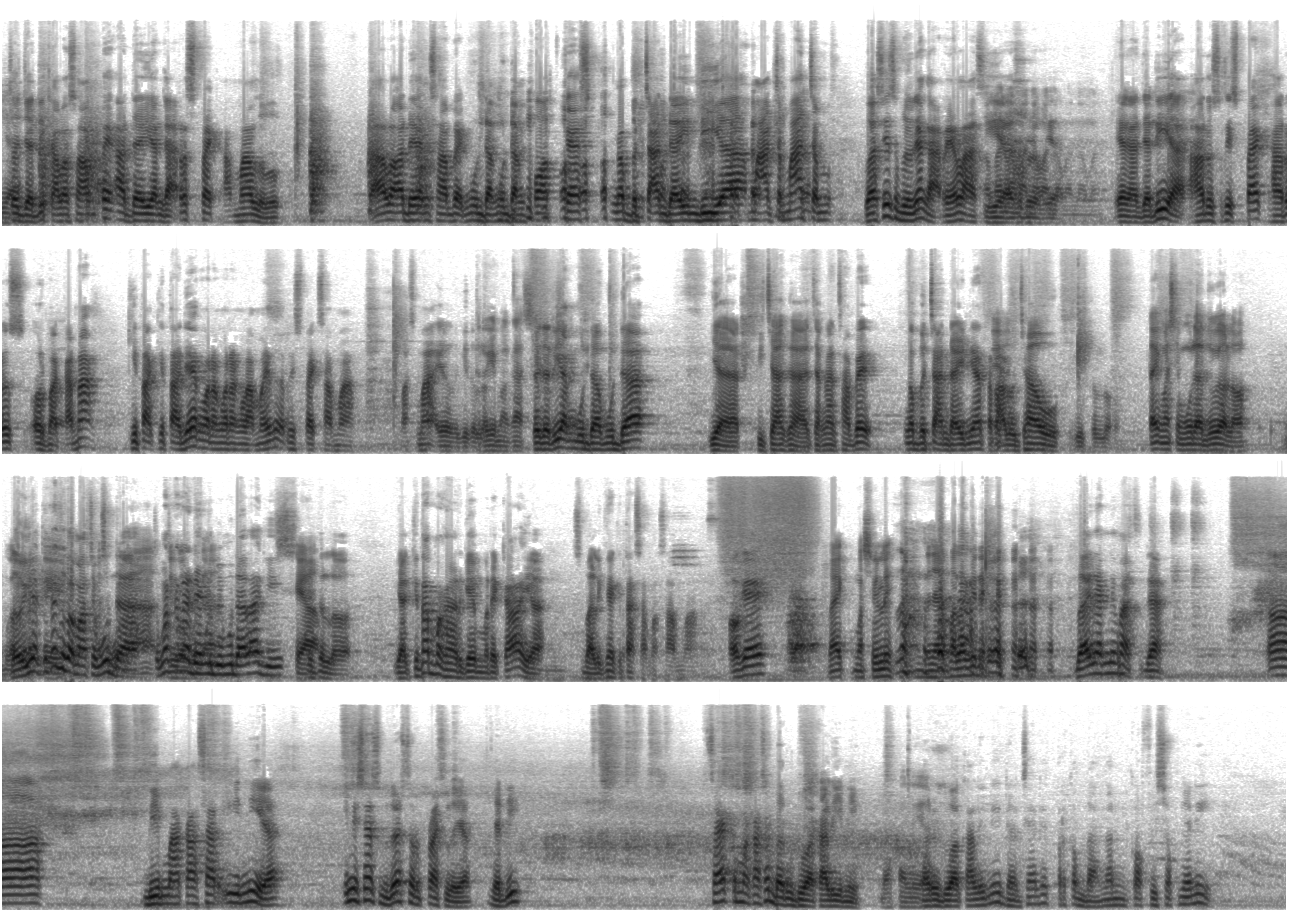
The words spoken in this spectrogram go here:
ya. So, jadi kalau sampai ada yang nggak respect sama lo, kalau ada yang sampai ngundang-undang podcast, ngebecandain dia, macem-macem, gua sih sebenarnya nggak rela sih Aman, ya aman. Ya kan? Jadi ya harus respect, harus hormat. Karena kita-kita aja yang orang-orang lama itu respect sama Mas Mail gitu loh. Terima kasih. jadi yang muda-muda ya dijaga, jangan sampai ngebecandainnya terlalu jauh gitu loh. Tapi masih muda juga loh. Bukan Oh iya, kita juga masih muda. Cuma juga kan ada yang muda. lebih muda lagi, Siap. gitu loh. Ya kita menghargai mereka, ya sebaliknya kita sama-sama. Oke, Baik, Mas Willy. Tanya apa lagi nih? banyak nih mas. Nah, eh, di Makassar ini ya, ini saya sebenarnya surprise loh ya. Jadi saya ke Makassar baru dua kali ini, Bakal ya. baru dua kali ini dan saya lihat perkembangan coffee shopnya nih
